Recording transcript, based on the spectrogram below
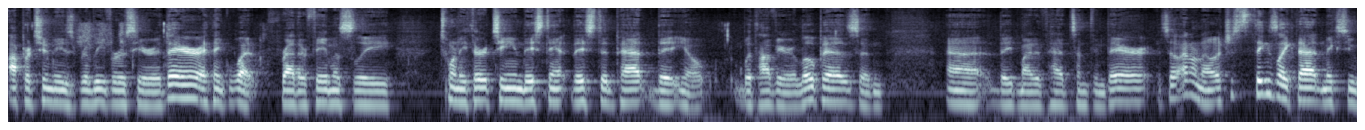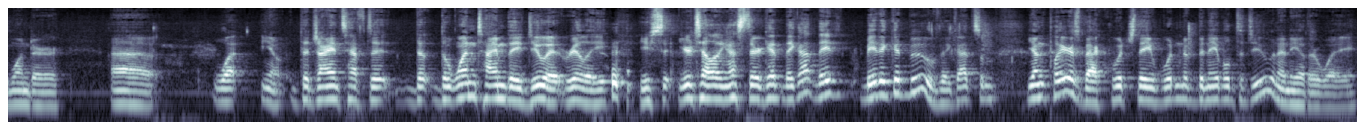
opportunities, relievers here or there. I think what rather famously, 2013 they stand they stood pat. They you know with Javier Lopez and uh, they might have had something there. So I don't know. It's just things like that makes you wonder. Uh, what you know the Giants have to the the one time they do it really you you're telling us they're get they got they made a good move they got some young players back which they wouldn't have been able to do in any other way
